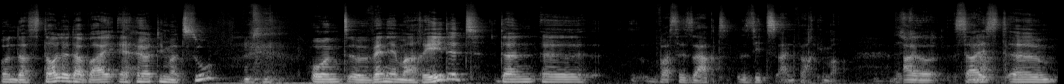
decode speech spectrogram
Und das Tolle dabei, er hört immer zu und äh, wenn er mal redet, dann, äh, was er sagt, sitzt einfach immer. Das also das heißt, ja. ähm,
